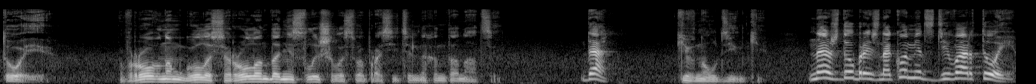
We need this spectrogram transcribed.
Тои. В ровном голосе Роланда не слышалось вопросительных интонаций. Да, Кивнул Динки. наш добрый знакомец Дивар Той.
